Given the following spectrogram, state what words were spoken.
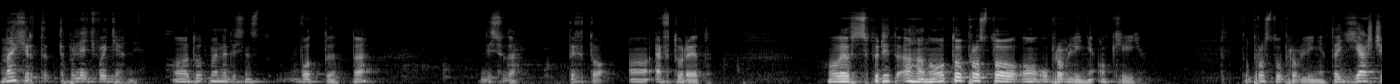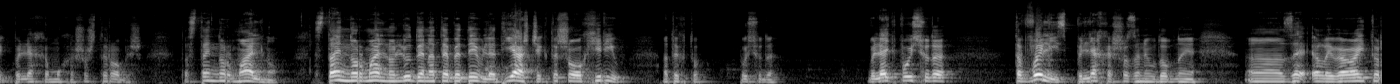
Нахер ти, ти блядь, витягни. О, тут у мене десь інст... Вот ти, да? Іди сюди. Ти хто? F to red. Left spirit. Ага, ну то просто о, управління. Окей. То просто управління. Та ящик, бляха-муха, що ж ти робиш? Та стань нормально. Стань нормально, люди на тебе дивлять. Ящик, ти що, охерів? А ти хто? Пой сюди. Блять, пой сюди. Та вилізь, бляха, що за неудобної. Uh, the Elevator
